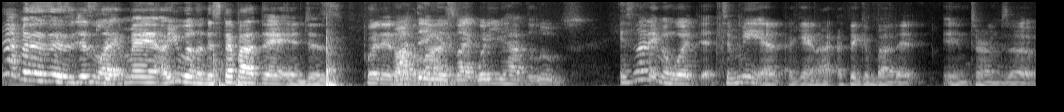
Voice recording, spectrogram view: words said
half of this is just like, man, are you willing to step out there and just put it My on the thing line? is like, what do you have to lose? it's not even what to me and again I, I think about it in terms of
